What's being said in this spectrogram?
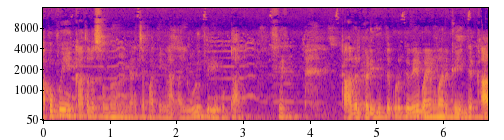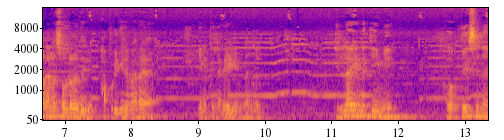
அப்போ போய் என் காதலை சொல்லணும்னு நான் நினச்சேன் பார்த்தீங்களா நான் எவ்வளோ பெரிய முட்டாள். காதல் கடிதத்தை கொடுக்கவே பயமாக இருக்குது எங்கே காதலை சொல்கிறது அப்படிங்கிற வேற எனக்கு நிறைய எண்ணங்கள். எல்லா எண்ணத்தையுமே அவள் பேசின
